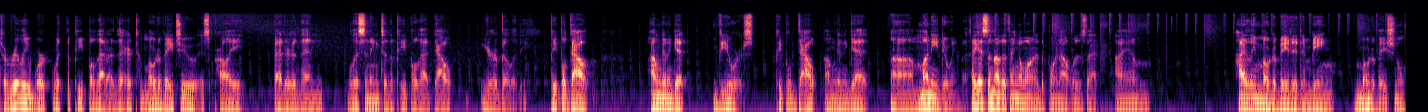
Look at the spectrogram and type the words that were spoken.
To really work with the people that are there to motivate you is probably better than listening to the people that doubt your ability. People doubt I'm going to get viewers. People doubt I'm going to get uh, money doing this. I guess another thing I wanted to point out was that I am highly motivated in being motivational.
